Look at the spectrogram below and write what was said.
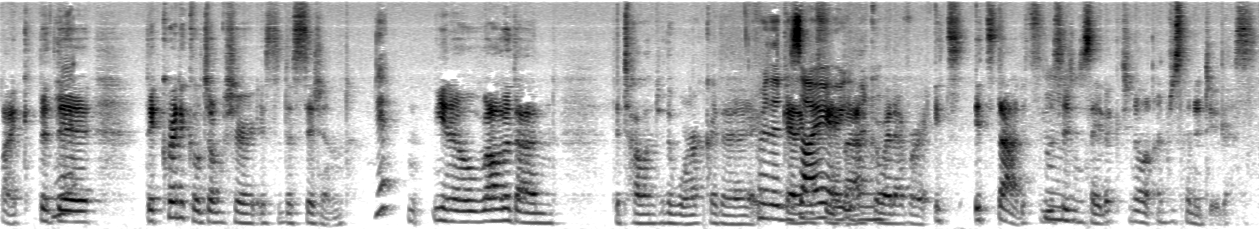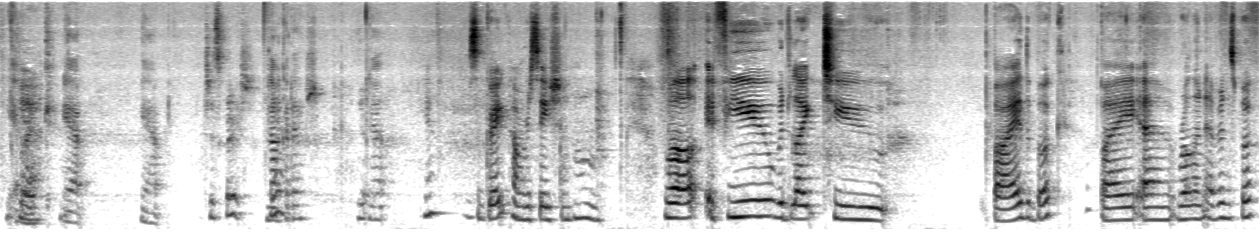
Like the the the critical juncture is the decision. Yeah. You know, rather than the talent or the work or the Or the getting desire feedback even. or whatever. It's it's that. It's the Mm. decision to say, look, do you know what, I'm just gonna do this. yeah Yeah. Like yeah yeah which is great. knock it out Yeah. yeah It's a great conversation. Well, if you would like to buy the book, buy uh, Roland Evans' book,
